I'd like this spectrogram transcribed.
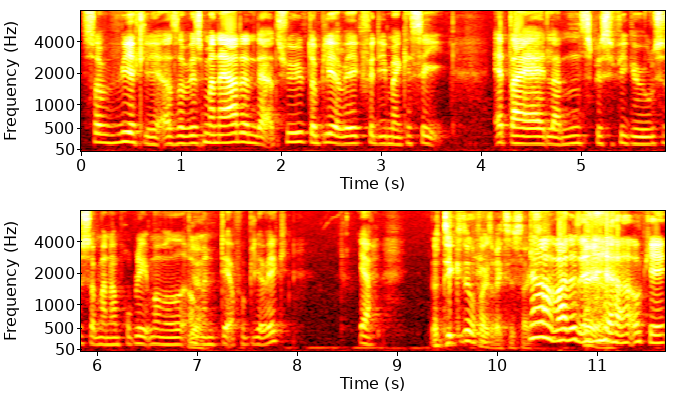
Så virkelig, altså hvis man er den der type, der bliver væk, fordi man kan se, at der er et eller andet specifik øvelse, som man har problemer med, og Ja. man derfor bliver væk. Ja. Og det, det var faktisk rigtig sagt. Nå, var det det? Ja, Ja, ja. ja. okay.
